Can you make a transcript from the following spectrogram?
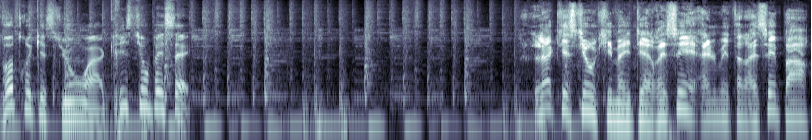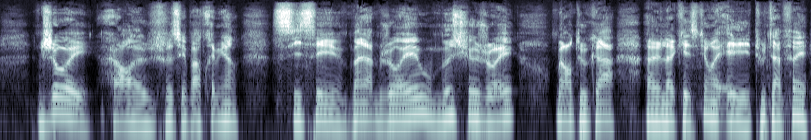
votre question à Christian Pesset. La question qui m'a été adressée, elle m'est adressée par Joey. Alors, euh, je ne sais pas très bien si c'est Madame Joey ou Monsieur Joey, mais en tout cas, euh, la question est, tout à fait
